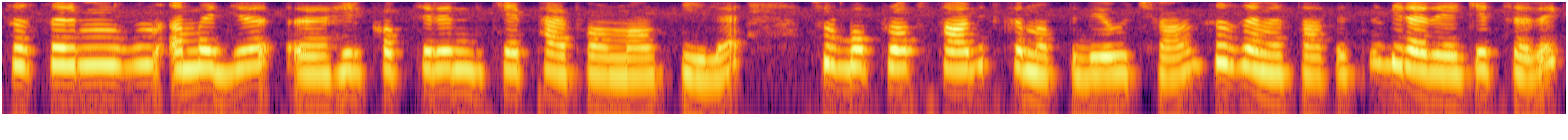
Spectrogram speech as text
Tasarımımızın amacı, eee, helikopterin dikey performansı ile turboprop sabit kanatlı bir uçağın hız ve mesafesini bir araya getirerek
